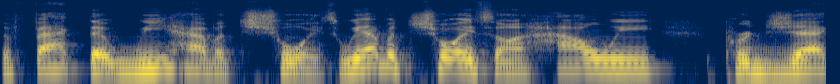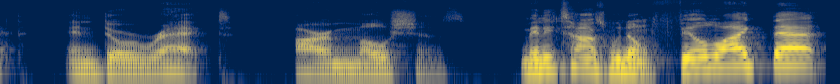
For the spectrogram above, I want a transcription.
The fact that we have a choice. We have a choice on how we project and direct our emotions. Many times we don't feel like that,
